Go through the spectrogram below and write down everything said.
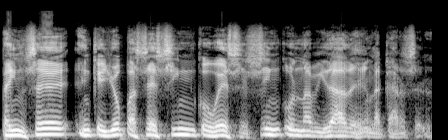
pensé en que yo pasé cinco veces, cinco navidades en la cárcel.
